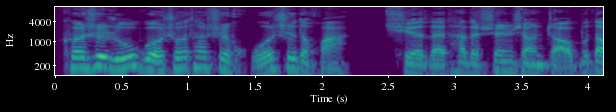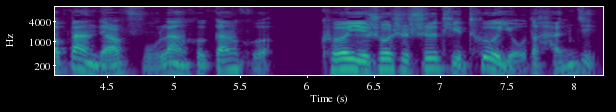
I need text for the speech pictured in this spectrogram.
可是，如果说他是活尸的话，却在他的身上找不到半点腐烂和干涸，可以说是尸体特有的痕迹，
